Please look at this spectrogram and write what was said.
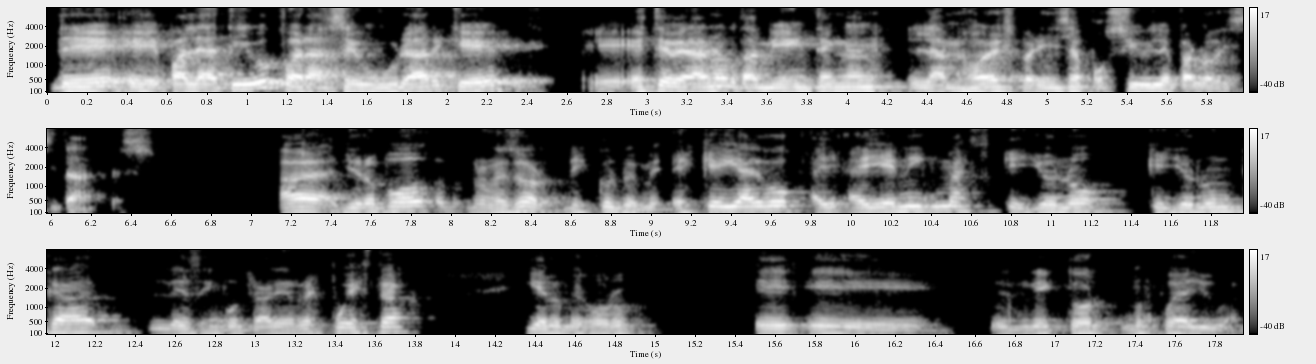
de paliativos para asegurar que este verano también tengan la mejor experiencia posible para los visitantes. Ahora, yo no puedo, profesor, discúlpeme, es que hay algo, hay, hay enigmas que yo no, que yo nunca les encontraré respuesta y a lo mejor eh, eh, el director nos puede ayudar.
